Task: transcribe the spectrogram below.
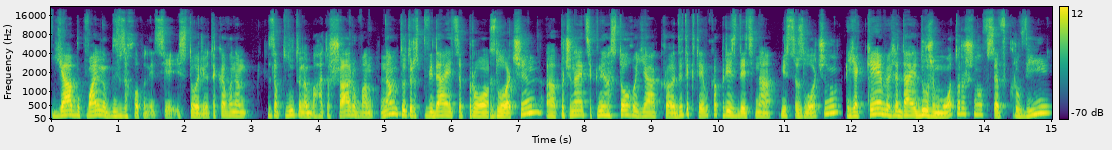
я буквально був захоплений цією історією. Така вона заплутана, багатошарова. Нам тут розповідається про злочин. Е, Починається книга з того, як е, детективка приїздить на місце злочину, яке виглядає дуже моторошно, все в крові.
